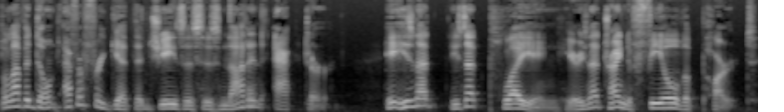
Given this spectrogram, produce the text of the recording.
Beloved, don't ever forget that Jesus is not an actor. He, he's not he's not playing here. He's not trying to feel the part.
